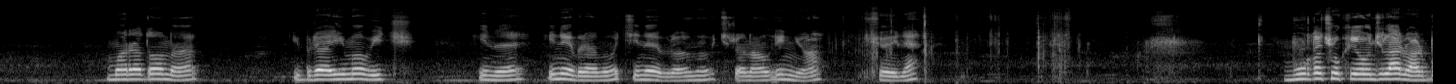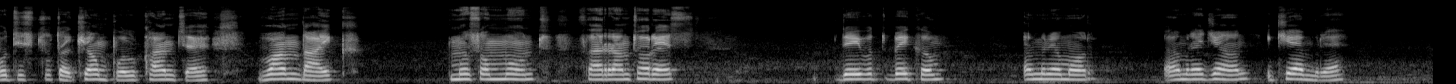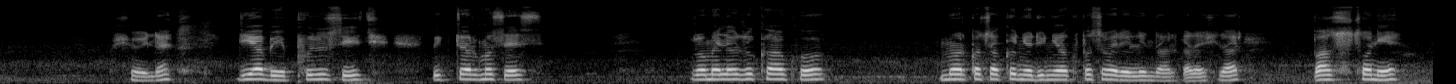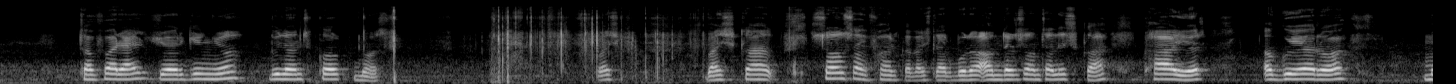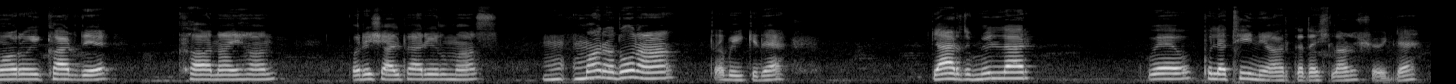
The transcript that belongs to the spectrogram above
Maradona, İbrahimovic, yine yine İbrahimovic, yine İbrahimovic, Ronaldinho. Şöyle. Burada çok iyi oyuncular var. Batistuta, Campbell, Kante, Van Dijk, Mason Mount, Ferran Torres, David Beckham, Emre Mor, Emre Can, iki Emre. Şöyle. Diaby, Pulisic, Victor Moses, Romelu Lukaku, Marcos Acunha Dünya Kupası var elinde arkadaşlar. Bastoni, Tafarel, Jorginho, Bülent Korkmaz. Baş, başka son sayfa arkadaşlar. Burada Anderson Talisca, Kair, Agüero, Mauro Icardi, Kaan Ayhan, Barış Alper Yılmaz, Maradona tabii ki de Gerd Müller ve Platini arkadaşlar şöyle.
